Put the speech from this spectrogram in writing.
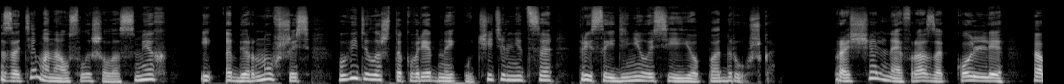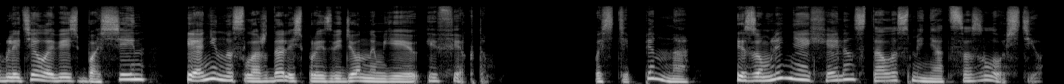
Затем она услышала смех и, обернувшись, увидела, что к вредной учительнице присоединилась ее подружка. Прощальная фраза Колли облетела весь бассейн, и они наслаждались произведенным ею эффектом. Постепенно изумление Хелен стало сменяться злостью.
